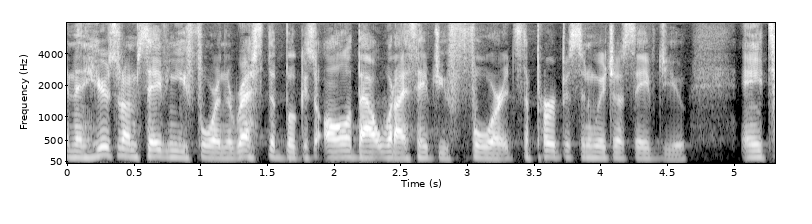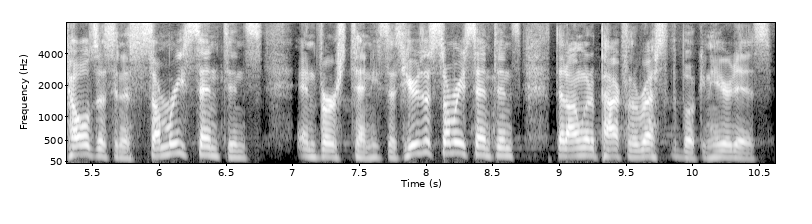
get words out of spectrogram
And then here's what I'm saving you for. And the rest of the book is all about what I saved you for. It's the purpose in which I saved you. And he tells us in a summary sentence in verse 10, he says, Here's a summary sentence that I'm going to pack for the rest of the book. And here it is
